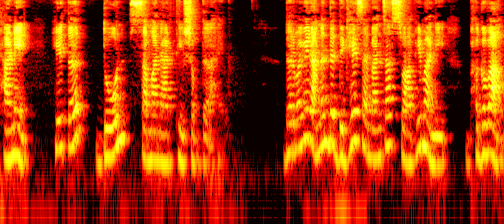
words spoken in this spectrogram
ठाणे हे तर दोन समानार्थी शब्द आहेत. धर्मवीर आनंद दिघे साहेबांचा स्वाभिमानी भगवा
